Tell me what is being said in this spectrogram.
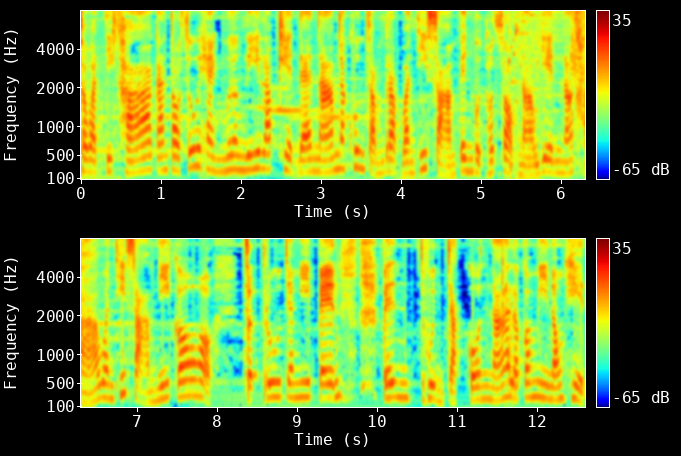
สวัสดีค่ะ การต่อสู้แห่งเมืองลี้ลับเขตแดนน้ำนะคุณสำหรับวันที่ 3 เป็นบททดสอบหนาวเย็นนะคะ วันที่ 3 นี้ก็ศัตรูจะมีเป็นเป็นหุ่นจักรกลนะ แล้วก็มีน้องเห็ด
